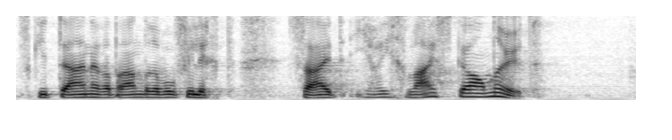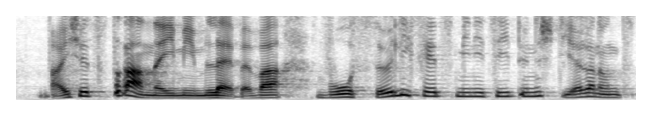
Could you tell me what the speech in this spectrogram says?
Es gibt einen oder anderen, der vielleicht sagt, ja, ich weiß gar nicht. Was ist jetzt dran in meinem Leben? Wo soll ich jetzt meine Zeit investieren? Und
